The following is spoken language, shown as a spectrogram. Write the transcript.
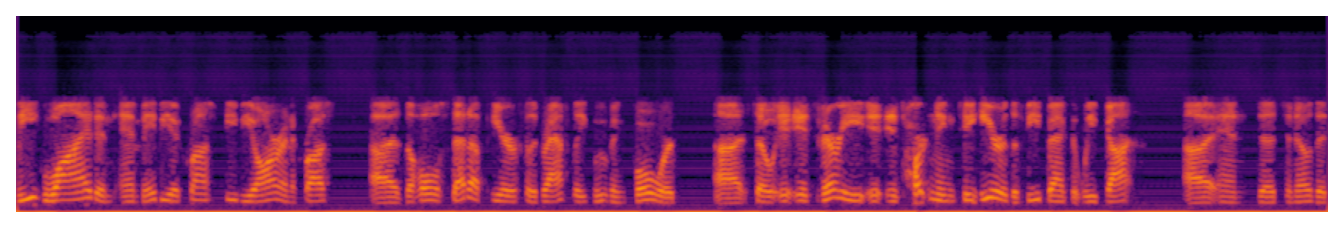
league wide and, and maybe across PBR and across uh, the whole setup here for the draft league moving forward. Uh, so it, it's very it, it's heartening to hear the feedback that we've gotten uh, and uh, to know that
